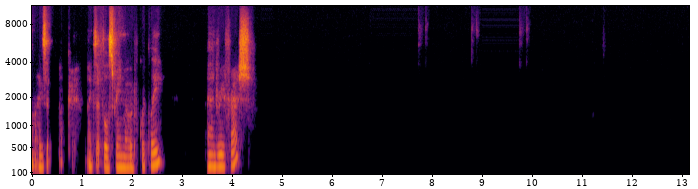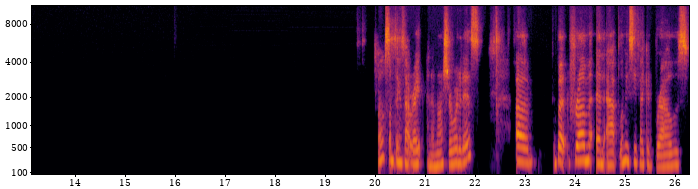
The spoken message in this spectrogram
I'll exit, okay, exit full screen mode quickly and refresh. Oh, something's not right, and I'm not sure what it is. Um, but from an app, let me see if I could browse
